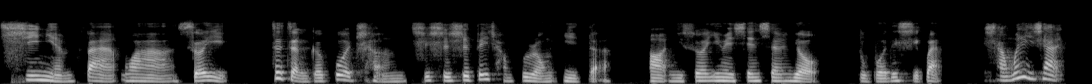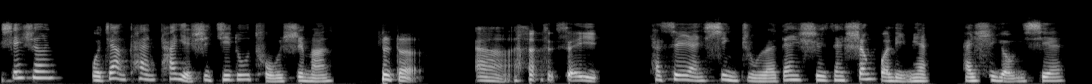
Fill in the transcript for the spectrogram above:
七年半哇，所以这整个过程其实是非常不容易的啊！你说，因为先生有赌博的习惯，想问一下先生，我这样看他也是基督徒是吗？是的，嗯，所以他虽然信主了，但是在生活里面还是有一些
